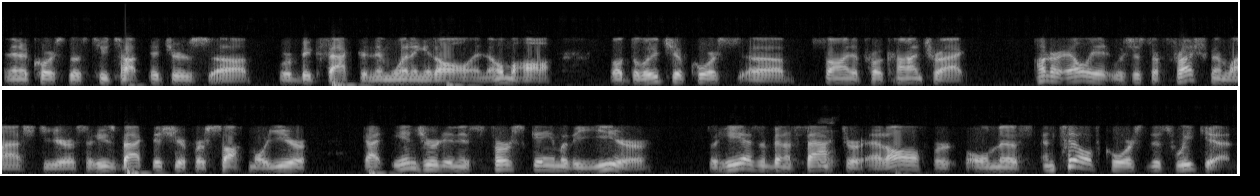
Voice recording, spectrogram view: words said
And then, of course, those two top pitchers uh, were a big factor in them winning it all in Omaha. Well, DeLucia, of course, uh, signed a pro contract. Hunter Elliott was just a freshman last year, so he's back this year for sophomore year. Got injured in his first game of the year, so he hasn't been a factor at all for Ole Miss until, of course, this weekend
